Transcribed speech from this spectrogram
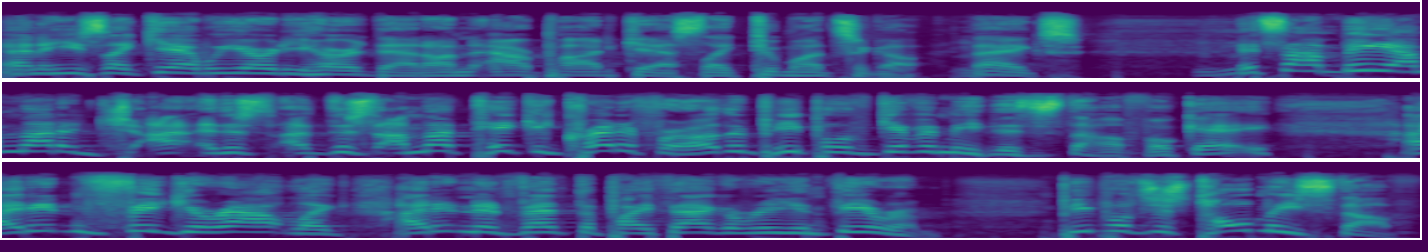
and he's like, "Yeah, we already heard that on our podcast like two months ago." Mm-hmm. Thanks. Mm-hmm. It's not me. I'm not a. I, this, I, this, I'm not taking credit for. it. Other people have given me this stuff. Okay, I didn't figure out like I didn't invent the Pythagorean theorem. People just told me stuff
